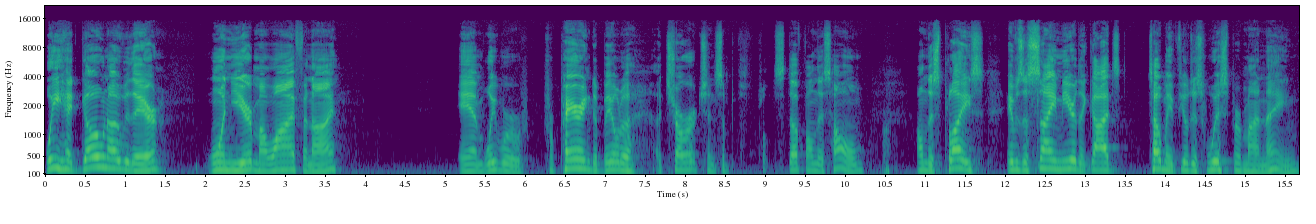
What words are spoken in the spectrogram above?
we had gone over there one year, my wife and I, and we were preparing to build a, a church and some stuff on this home, on this place. It was the same year that God told me, if you'll just whisper my name,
